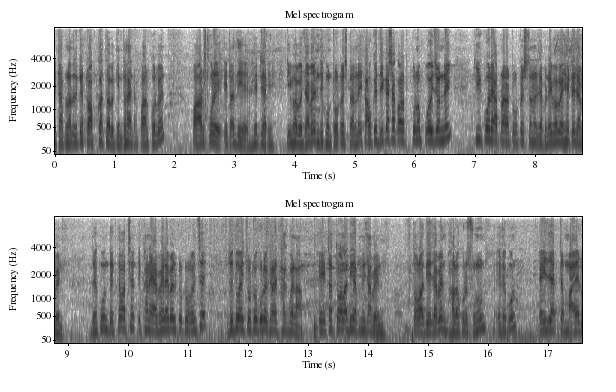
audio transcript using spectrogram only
এটা আপনাদেরকে টপকাতে হবে কিন্তু হ্যাঁ এটা পার করবেন। পার করে এটা দিয়ে হেঁটে কীভাবে যাবেন? দেখুন, টোটো স্ট্যান্ডে কাউকে জিজ্ঞাসা করার কোনো প্রয়োজন নেই। কী করে আপনারা টোটো স্ট্যান্ডে যাবেন? এইভাবে হেঁটে যাবেন। দেখুন, দেখতে পাচ্ছেন, এখানে অ্যাভেলেবেল টোটো রয়েছে। যদিও এই টোটোগুলো এখানে থাকবে না। এটা তলা দিয়ে আপনি যাবেন। তলা দিয়ে যাবেন, ভালো করে শুনুন। এই দেখুন, এই যে একটা মায়ের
